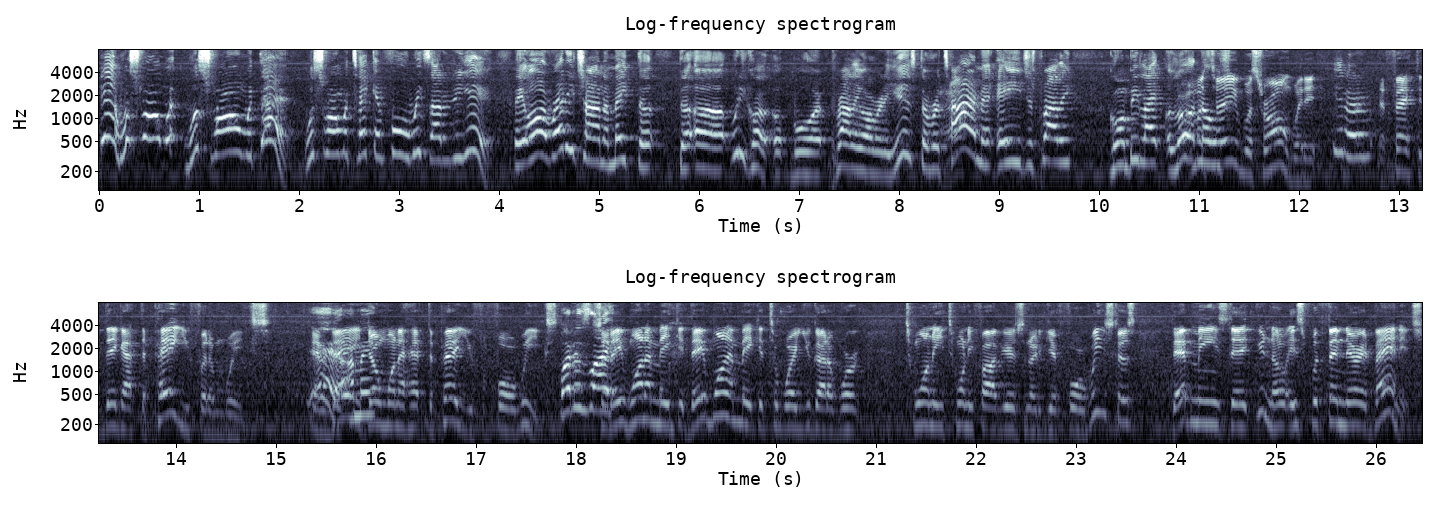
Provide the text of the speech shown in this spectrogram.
yeah, what's wrong with what's wrong with that? What's wrong with taking four weeks out of the year? They already trying to make the the uh what do you call it? Uh, boy, probably already is. The retirement age is probably to be like Lord I'm gonna knows. tell you what's wrong with it. you know, The fact that they got to pay you for them weeks. Yeah, and they I mean- don't want to have to pay you for four weeks. But it's like so they want to make it. They want to make it to where you got to work 20, 25 years in order to get four weeks because that means that you know it's within their advantage.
